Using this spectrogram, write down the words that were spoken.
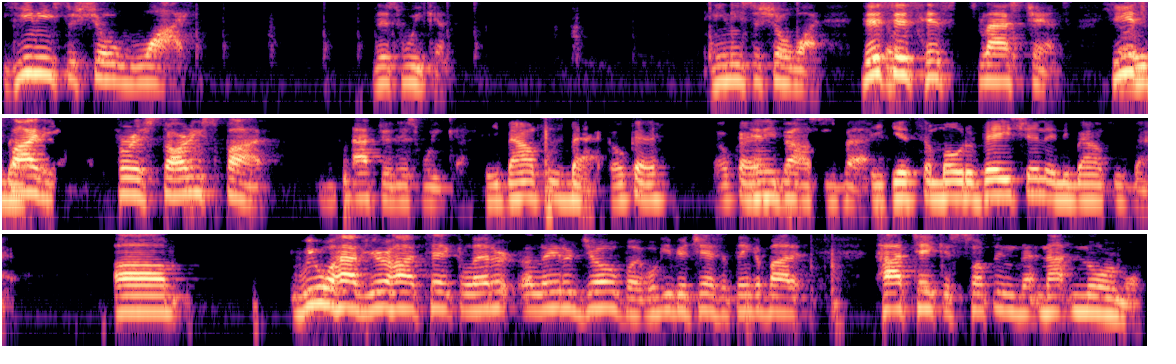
he needs to show why this weekend. He needs to show why. This so, is his last chance. He is fighting for his starting spot after this weekend. He bounces back. Okay. Okay. And he bounces back. He gets some motivation and he bounces back. Um, we will have your hot take later, later, Joe, but we'll give you a chance to think about it. Hot take is something that not normal.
